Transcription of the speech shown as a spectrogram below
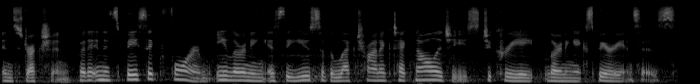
instruction, but in its basic form, e-learning is the use of electronic technologies to create learning experiences.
